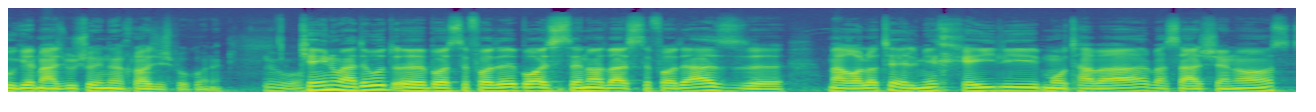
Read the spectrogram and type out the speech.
گوگل مجبور شد اینو اخراجش بکنه. که این اومده بود با استفاده با استناد و استفاده از مقالات علمی خیلی معتبر و سرشناس.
